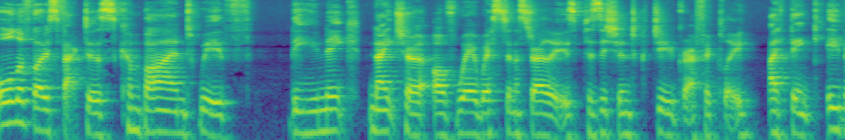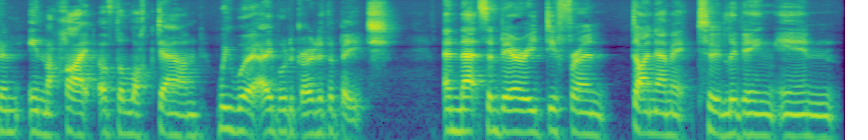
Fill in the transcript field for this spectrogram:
all of those factors combined with the unique nature of where Western Australia is positioned geographically, I think even in the height of the lockdown, we were able to go to the beach. And that's a very different dynamic to living in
